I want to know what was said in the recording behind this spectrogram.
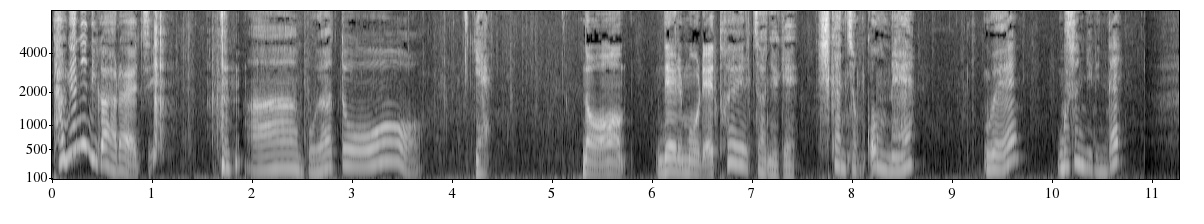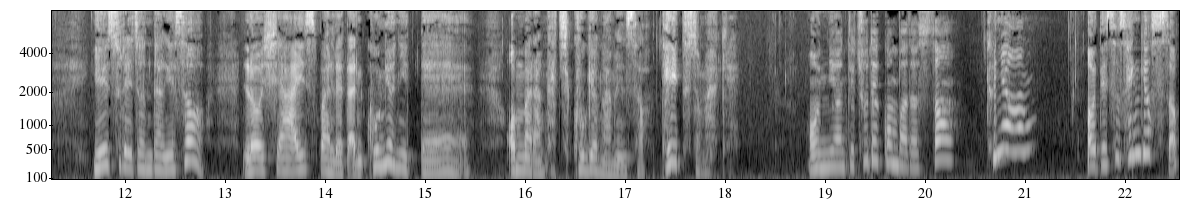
당연히 네가 알아야지. 아, 뭐야 또? 예. 너 내일 모레 토요일 저녁에 시간 좀 꼭 내. 왜? 무슨 일인데? 예술의 전당에서 러시아 아이스 발레단 공연이 있대. 엄마랑 같이 구경하면서 데이트 좀 하게. 언니한테 초대권 받았어? 그냥 어디서 생겼어.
